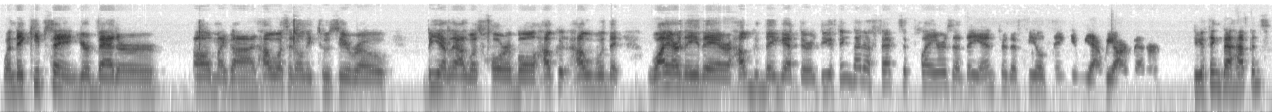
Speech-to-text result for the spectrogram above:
when they keep saying you're better. Oh my God, how was it only 2-0? Villarreal was horrible. How could how would they? Why are they there? How could they get there? Do you think that affects the players that they enter the field thinking, yeah, we are better? Do you think that happens?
